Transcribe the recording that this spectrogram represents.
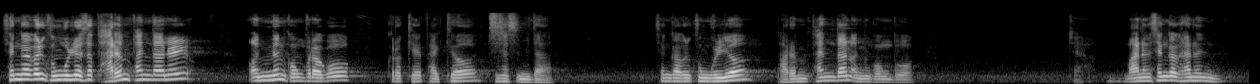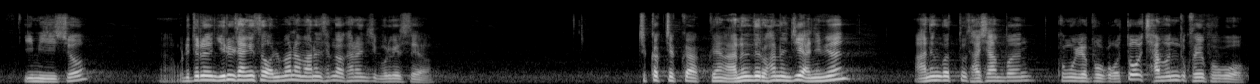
생각을 궁굴려서 바른 판단을 얻는 공부라고 그렇게 밝혀 주셨습니다. 생각을 궁굴려 바른 판단 얻는 공부. 자, 많은 생각을 하는 이미지죠. 우리들은 이를 당해서 얼마나 많은 생각하는지 모르겠어요. 즉각 즉각 그냥 아는 대로 하는지 아니면 아는 것도 다시 한번 궁을려보고 또 자문도 구해보고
